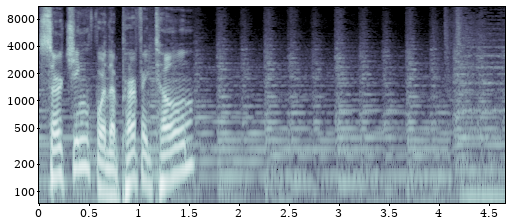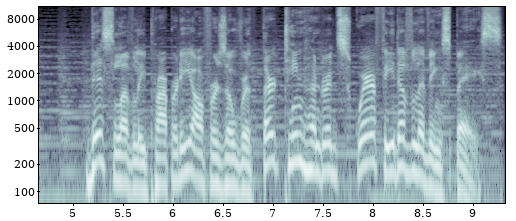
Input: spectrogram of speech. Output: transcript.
Searching for the perfect home? This lovely property offers over 1,300 square feet of living space,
